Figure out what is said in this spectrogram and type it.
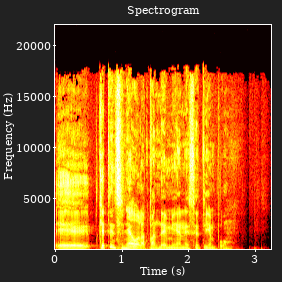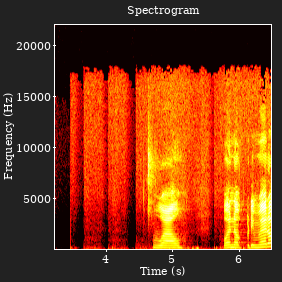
eh, ¿qué te ha enseñado la pandemia en ese tiempo? Wow. Bueno, primero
